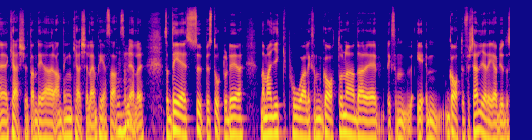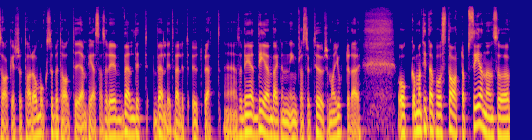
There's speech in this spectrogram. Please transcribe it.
eh, cash, utan det är antingen cash eller M-Pesa mm -hmm. som gäller. Så det är superstort och det, när man gick på liksom, gatorna där liksom, e, gatuförsäljare erbjuder saker så tar de också betalt i M-Pesa. Så alltså, det är väldigt, väldigt, väldigt utbrett. Eh, så det, det är verkligen en infrastruktur som har gjort det där. Och om man tittar på startup-scenen så,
